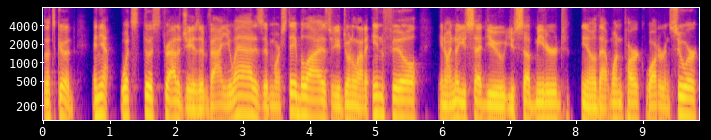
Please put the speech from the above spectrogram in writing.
That's good. And yeah what's the strategy? Is it value add? Is it more stabilized? Are you doing a lot of infill? You know i know you said you you sub metered you know that one park water and sewer.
